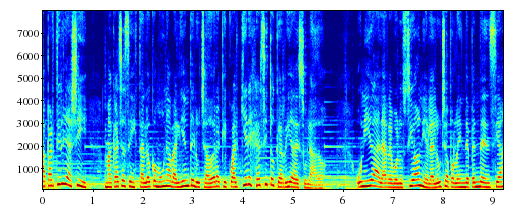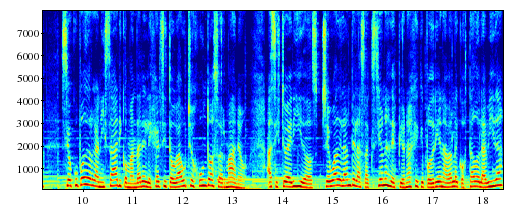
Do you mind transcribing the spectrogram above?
A partir de allí, Macacha se instaló como una valiente luchadora que cualquier ejército querría de su lado. Unida a la revolución y a la lucha por la independencia, se ocupó de organizar y comandar el ejército gaucho junto a su hermano, asistió a heridos, llevó adelante las acciones de espionaje que podrían haberle costado la vida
